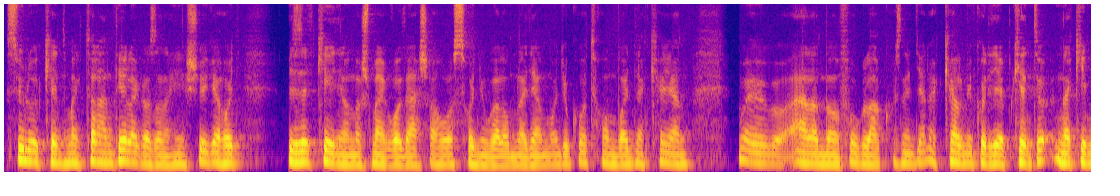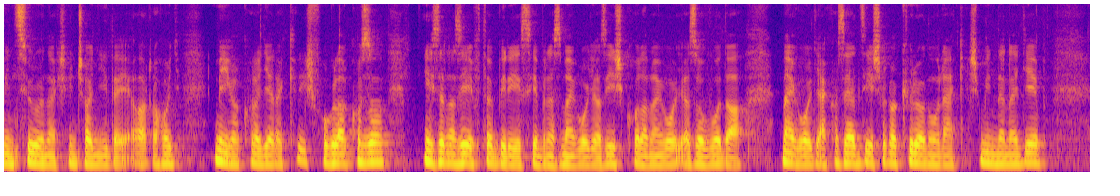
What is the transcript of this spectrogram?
Szülőként meg talán tényleg az a nehézsége, hogy ez egy kényelmes megoldás ahhoz, hogy nyugalom legyen mondjuk otthon, vagy ne kelljen állandóan foglalkozni a gyerekkel, mikor egyébként neki, mint szülőnek sincs annyi ideje arra, hogy még akkor a gyerekkel is foglalkozom, hiszen az év többi részében ez megoldja az iskola, megoldja az óvoda, megoldják az edzések, a különórák és minden egyéb,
